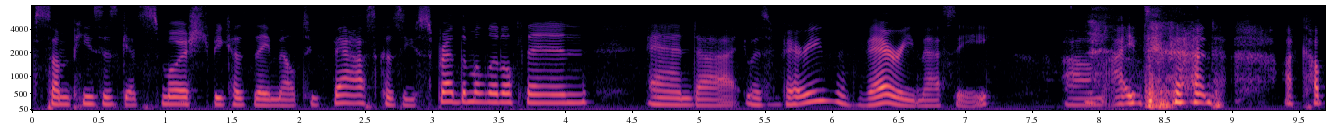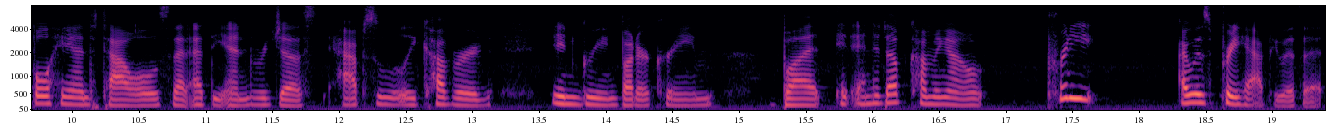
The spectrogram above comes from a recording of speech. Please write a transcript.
some pieces get smushed because they melt too fast because you spread them a little thin, and uh, it was very, very messy. Um, I had a couple hand towels that at the end were just absolutely covered in green buttercream, but it ended up coming out pretty. I was pretty happy with it,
